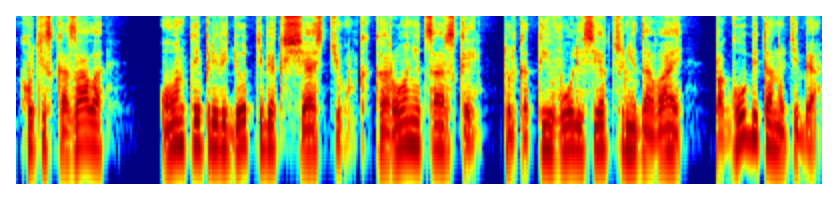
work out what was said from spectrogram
хоть и сказала, он-то и приведет тебя к счастью, к короне царской, только ты воли сердцу не давай, погубит оно тебя.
